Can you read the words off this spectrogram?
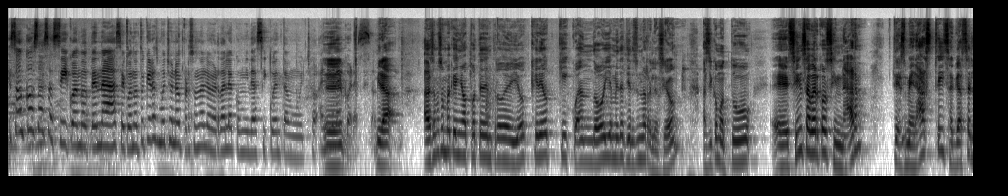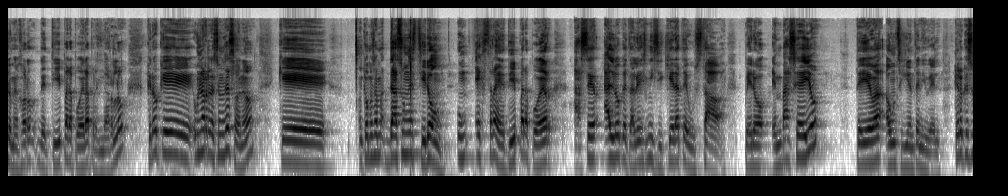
Y son cosas así cuando te nace, cuando tú quieres mucho a una persona, la verdad la comida sí cuenta mucho. Eh, el corazón. Mira, hacemos un pequeño acote dentro de ello. Creo que cuando obviamente tienes una relación, así como tú, eh, sin saber cocinar, te esmeraste y sacaste lo mejor de ti para poder aprenderlo. Creo que una relación es eso, ¿no? Que, ¿cómo se llama? Das un estirón, un extra de ti para poder hacer algo que tal vez ni siquiera te gustaba. Pero en base a ello, te lleva a un siguiente nivel. Creo que es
